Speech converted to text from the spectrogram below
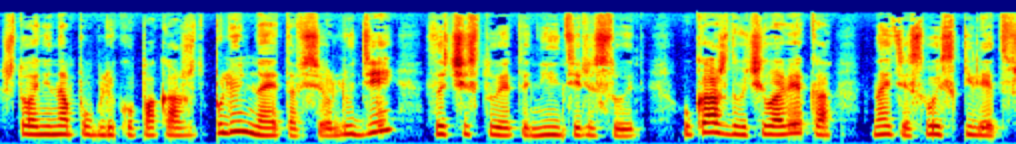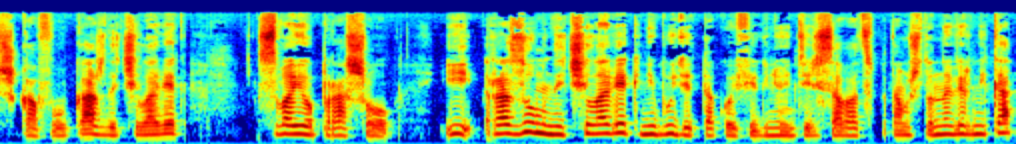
что они на публику покажут. Плюнь на это все. Людей зачастую это не интересует. У каждого человека, знаете, свой скелет в шкафу. У каждого человек свое прошел – и разумный человек не будет такой фигней интересоваться, потому что наверняка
